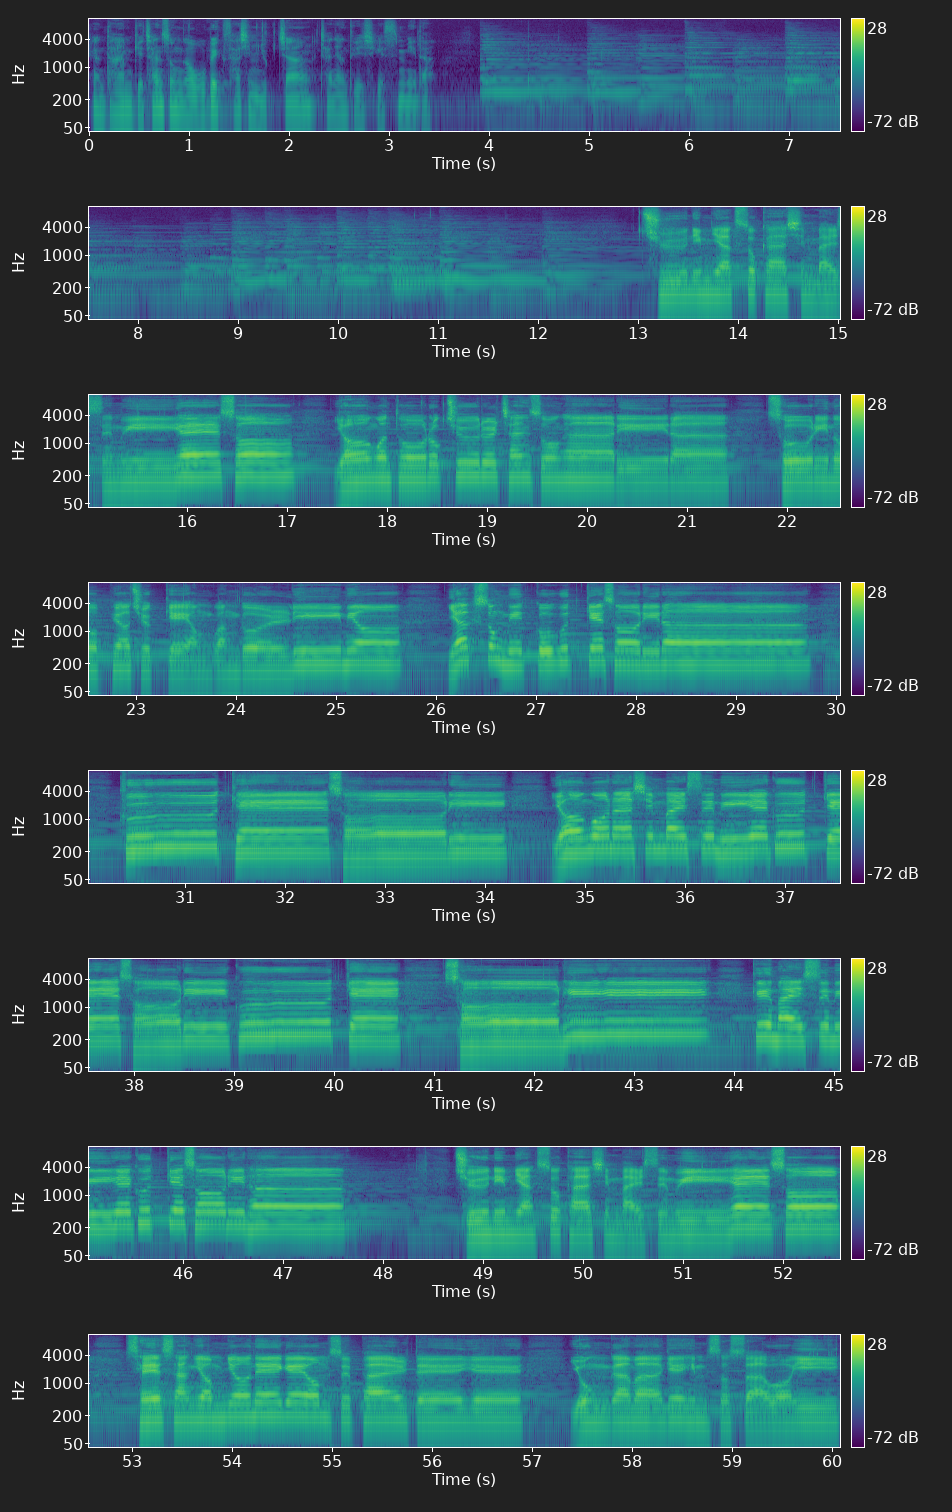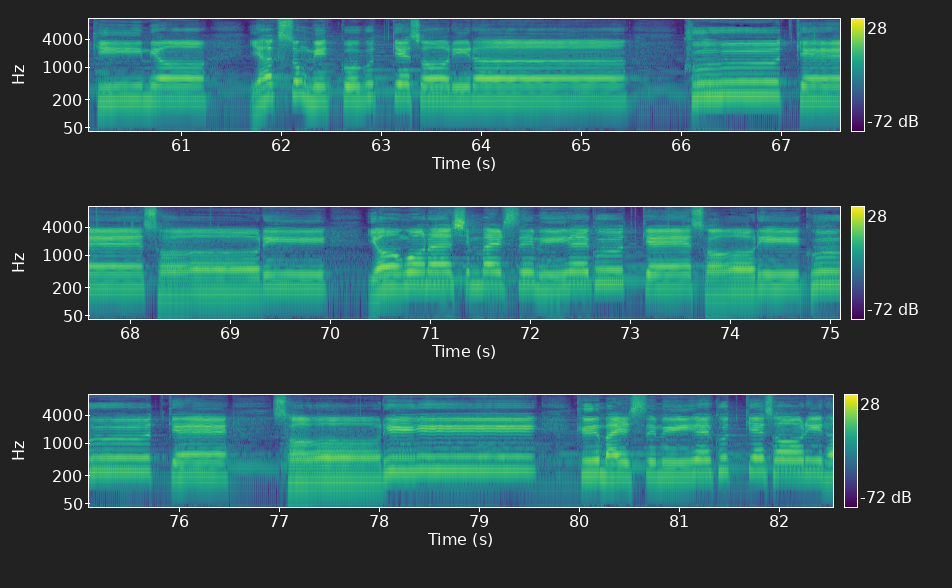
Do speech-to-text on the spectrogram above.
시간 다 함께 찬송가 546장 찬양 드리시겠습니다. 주님 약속하신 말씀 위에서 영원토록 주를 찬송하리라 소리 높여 주께 영광 돌리며 약속 믿고 굳게 서리라 굳게 서리. 영원하신 말씀 위에 굳게 서리. 굳게 서리. 그 말씀 위에 굳게 서리라. 주님 약속하신 말씀 위에서 세상 염려 내게 엄습할 때에 용감하게 힘써 싸워 이기며 약속 믿고 굳게 서리라. 굳게 서리. 영원하신 말씀 위에 굳게 서리. 굳게 서리. 그 말씀 위에 굳게 서리라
